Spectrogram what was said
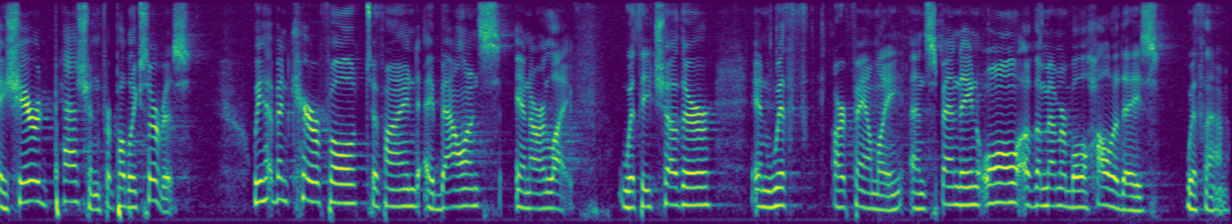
a shared passion for public service, we have been careful to find a balance in our life with each other and with our family and spending all of the memorable holidays with them.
